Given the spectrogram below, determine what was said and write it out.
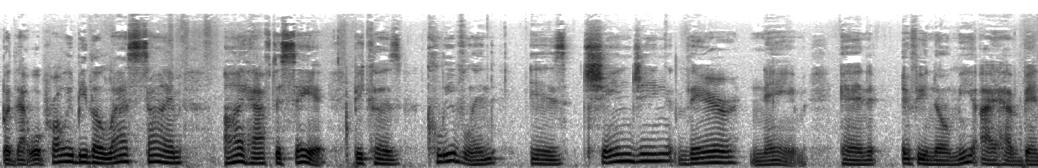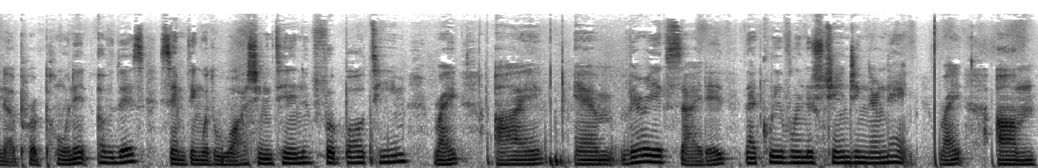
but that will probably be the last time I have to say it because Cleveland is changing their name. And if you know me, I have been a proponent of this. Same thing with Washington football team, right? I am very excited that Cleveland is changing their name, right? Um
